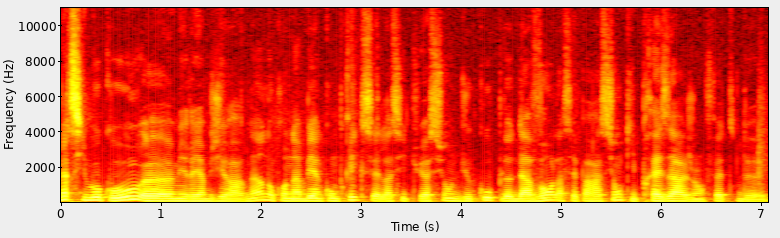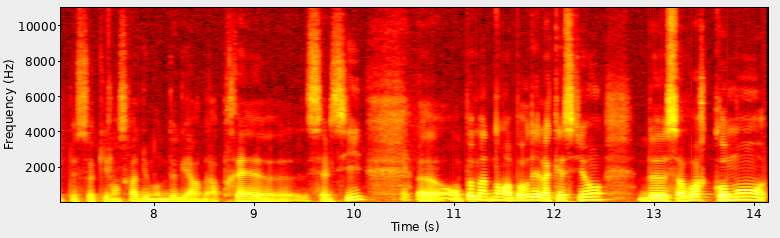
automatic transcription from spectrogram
Merci beaucoup, euh, Myriam Girardin. Donc, on a bien compris que c'est la situation du couple d'avant la séparation qui présage en fait de, ce qu'il en sera du mode de garde après euh, celle-ci. Euh, on peut maintenant aborder la question de savoir comment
